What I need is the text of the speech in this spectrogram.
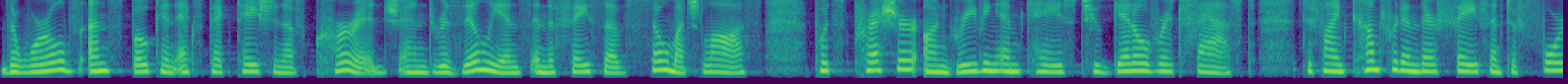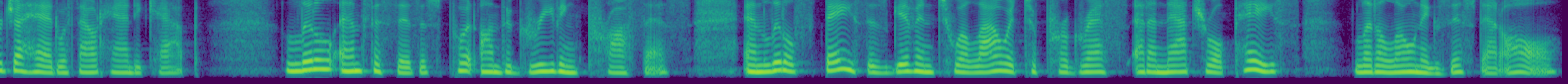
The world's unspoken expectation of courage and resilience in the face of so much loss puts pressure on grieving MKs to get over it fast, to find comfort in their faith, and to forge ahead without handicap little emphasis is put on the grieving process, and little space is given to allow it to progress at a natural pace, let alone exist at all.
